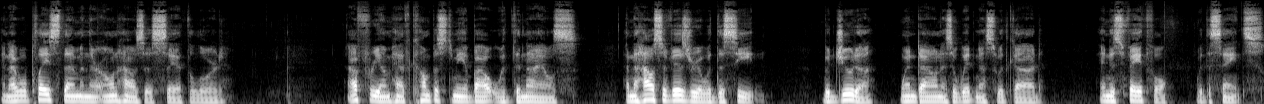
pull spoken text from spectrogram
and I will place them in their own houses, saith the Lord. Ephraim hath compassed me about with denials, and the house of Israel with deceit. But Judah went down as a witness with God, and is faithful with the saints.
